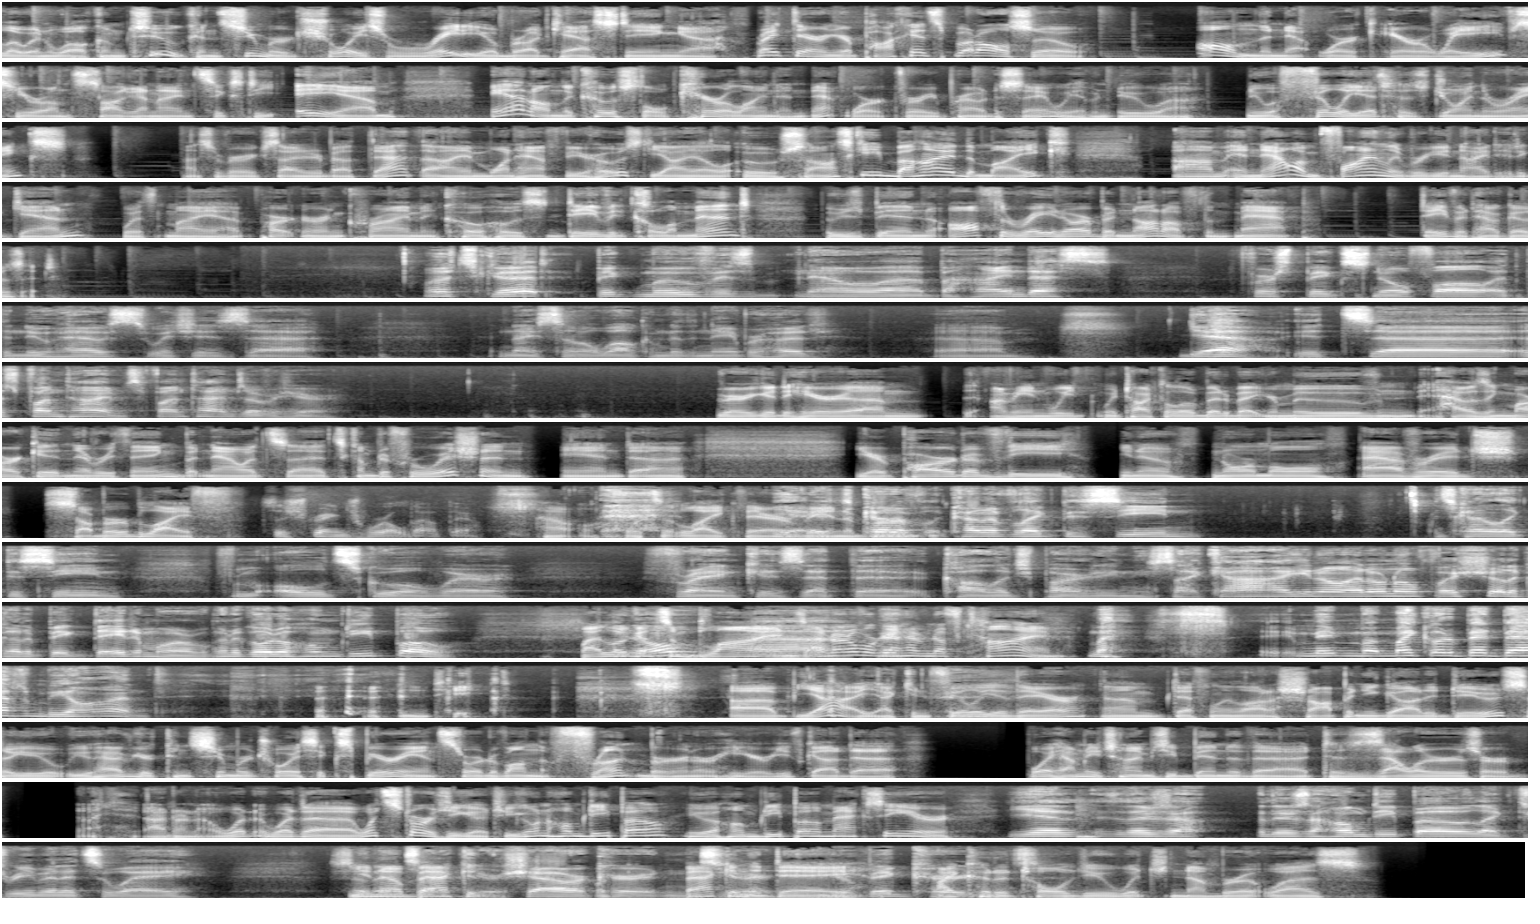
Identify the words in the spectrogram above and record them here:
hello, and welcome to Consumer Choice Radio broadcasting uh, right there in your pockets, but also on the network airwaves here on Sauga 960 AM and on the Coastal Carolina Network. Very proud to say we have a new uh, new affiliate has joined the ranks. Uh, so very excited about that. I am one half of your host, Yael Ossowski, behind the mic. Um, and now I'm finally reunited again with my uh, partner in crime and co-host David Clement, who's been off the radar but not off the map. David, how goes it? Well, it's good. Big move is now uh, behind us. First big snowfall at the new house, which is uh, a nice little welcome to the neighborhood. Um, yeah, it's uh, it's fun times. Fun times over here. Very good to hear. Um, I mean, we we talked a little bit about your move and housing market and everything, but now it's uh, it's come to fruition, and uh, you're part of the you know normal average suburb life. It's a strange world out there. How what's it like there yeah, being it's a kind bird? of kind of like the scene. It's kind of like the scene from old school where Frank is at the college party and he's like, ah, you know, I don't know if I should. I got a big day tomorrow. We're gonna go to Home Depot. Might look you at some know, blinds. I uh, don't know. if We're gonna have enough time. Might, maybe, might go to Bed Bath and Beyond. Indeed. Uh, yeah, I, I can feel you there. Um, definitely a lot of shopping you got to do. So you you have your consumer choice experience sort of on the front burner here. You've got uh, boy, how many times you've been to the to Zellers or I, don't know what what uh, what stores you go to? You going to Home Depot? You a Home Depot Maxi or Yeah, there's a there's a Home Depot like three minutes away. So You know, back like in- your shower curtains. back in the day? your I could have told you which number it was.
